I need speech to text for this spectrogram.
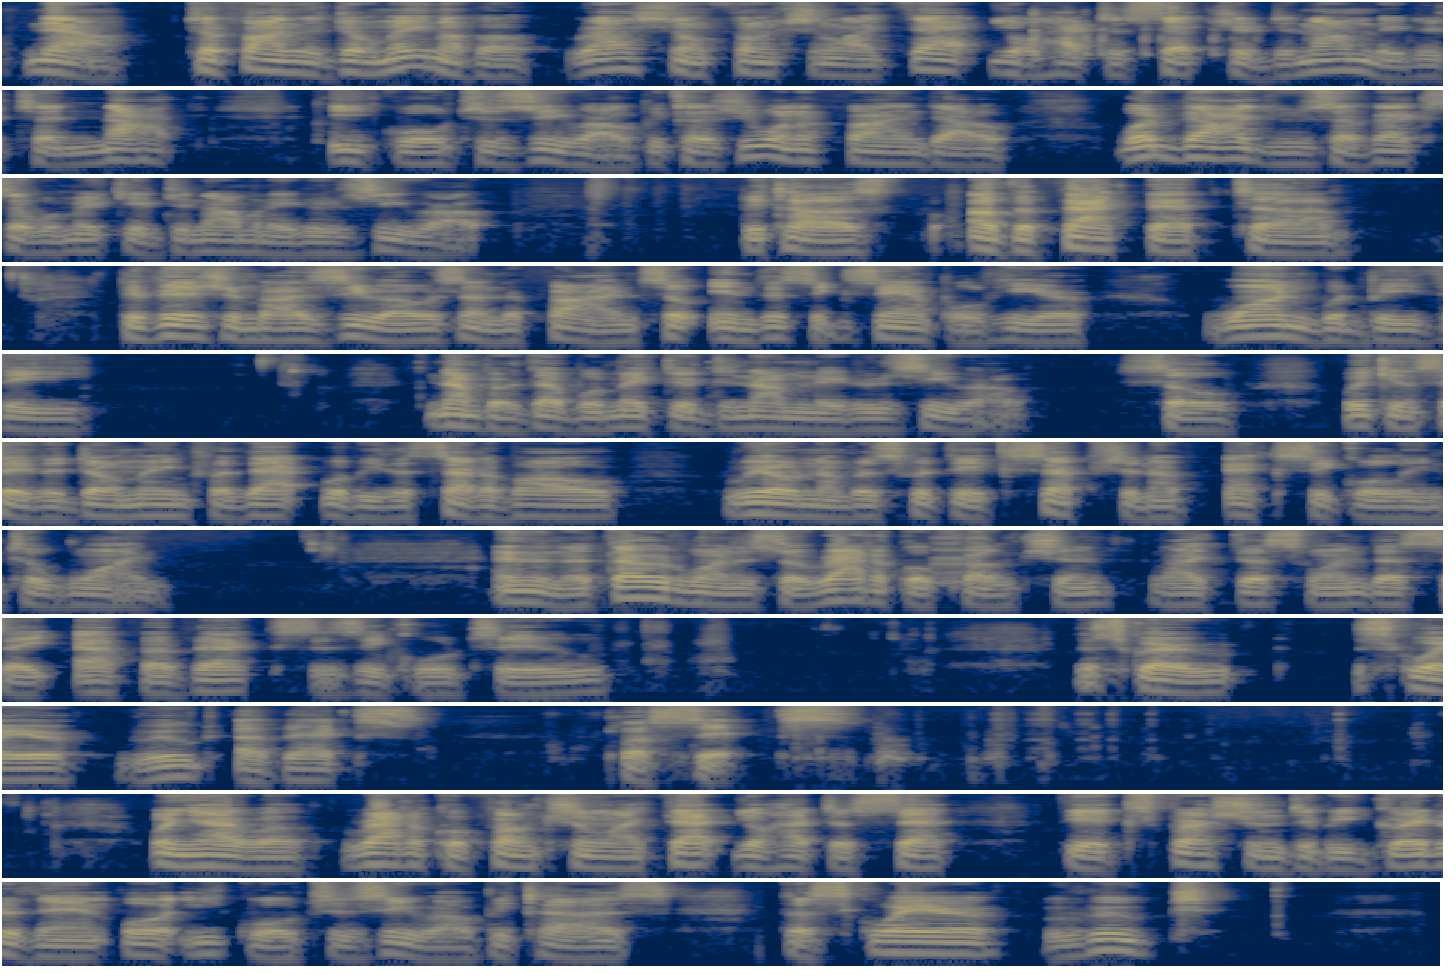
Now, to find the domain of a rational function like that, you'll have to set your denominator to not equal to 0 because you want to find out what values of x that will make your denominator 0 because of the fact that uh, division by 0 is undefined. So in this example here, 1 would be the number that will make your denominator 0. So we can say the domain for that will be the set of all real numbers with the exception of x equaling to 1. And then the third one is the radical function, like this one. Let's say f of x is equal to the square, square root of x plus 6. When you have a radical function like that, you'll have to set the expression to be greater than or equal to 0 because the square root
